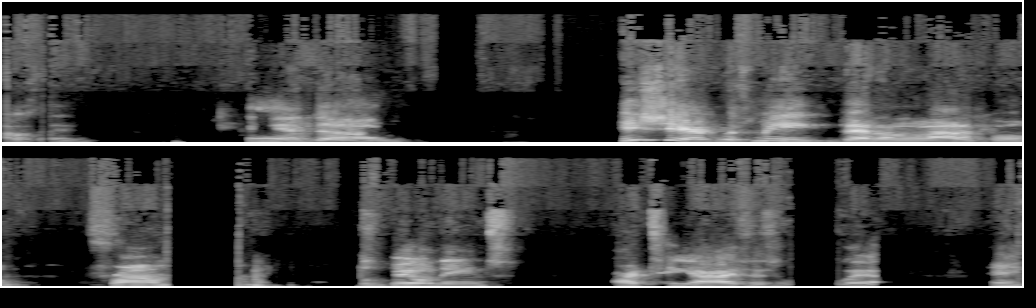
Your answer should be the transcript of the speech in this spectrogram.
housing, and um, he shared with me that a lot of people from those buildings are TIs as well. And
